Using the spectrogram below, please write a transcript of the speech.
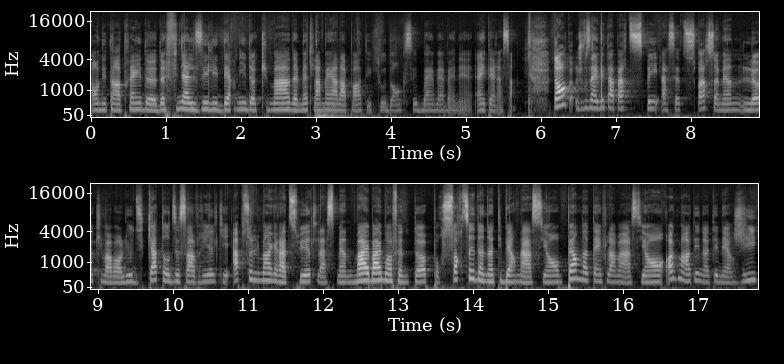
on, est en train de, finaliser les derniers documents, de mettre la main à la pâte et tout, donc c'est bien, bien, bien intéressant. Donc, je vous invite à participer à cette super semaine-là qui va avoir lieu du 4 au 10 avril, qui est absolument gratuite, la semaine Bye Bye Muffin Top, pour sortir de notre hibernation, perdre notre inflammation, augmenter notre énergie.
